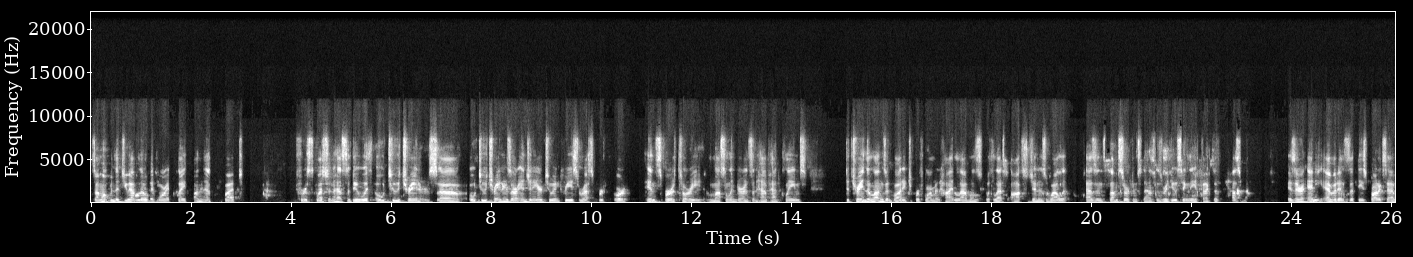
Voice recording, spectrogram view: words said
so I'm hoping that you have a little bit more insight on this. But first question has to do with O2 trainers. Uh, O2 trainers are engineered to increase respiratory or inspiratory muscle endurance and have had claims to train the lungs and body to perform at high levels with less oxygen as well as in some circumstances reducing the effects of asthma. Is there any evidence that these products have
